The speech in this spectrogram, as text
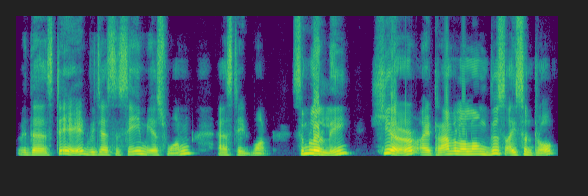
with a state which has the same S1 as state 1. Similarly, here I travel along this isentrope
